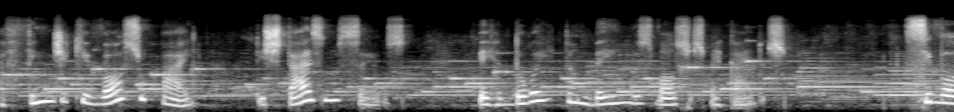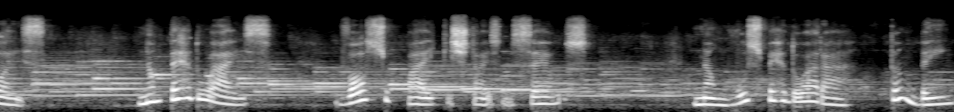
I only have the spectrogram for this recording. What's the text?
a fim de que vosso Pai, que estás nos céus, perdoe também os vossos pecados. Se vós não perdoais vosso Pai que estais nos céus, não vos perdoará também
